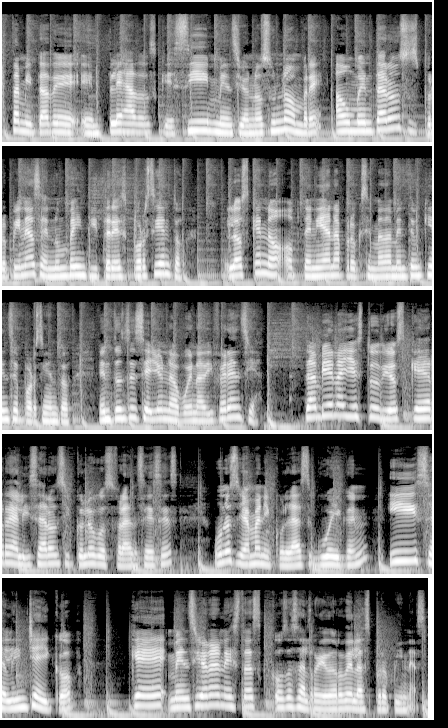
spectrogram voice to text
Esta mitad de empleados que sí mencionó su nombre aumentaron sus propinas en un 23%. Los que no obtenían aproximadamente un 15%, entonces sí hay una buena diferencia. También hay estudios que realizaron psicólogos franceses, uno se llama Nicolas Wigan y Celine Jacob, que mencionan estas cosas alrededor de las propinas.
